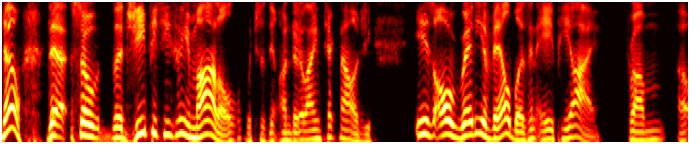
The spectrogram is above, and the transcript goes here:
No, the so the GPT-3 model, which is the underlying technology, is already available as an API from uh,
